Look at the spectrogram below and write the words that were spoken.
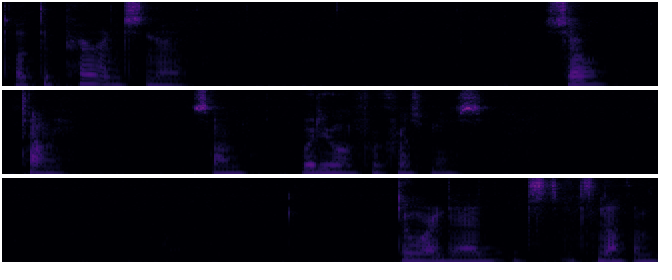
to let the parents know. So, tell me, son, what do you want for Christmas? Don't worry, Dad. It's it's nothing.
